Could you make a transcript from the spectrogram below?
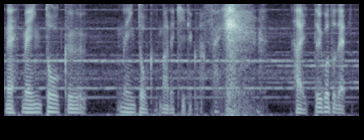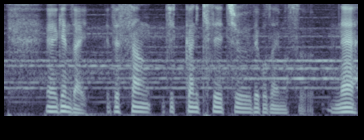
ねメイントークメイントークまで聞いてください。はい。ということで、えー現在、絶賛実家に帰省中でございます。ね。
